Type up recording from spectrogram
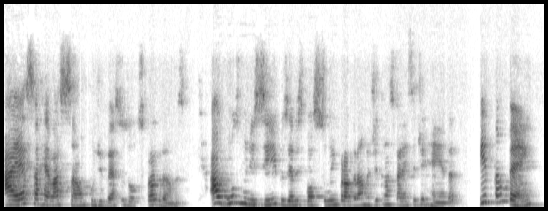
há essa relação com diversos outros programas. Alguns municípios, eles possuem programas de transferência de renda e também,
